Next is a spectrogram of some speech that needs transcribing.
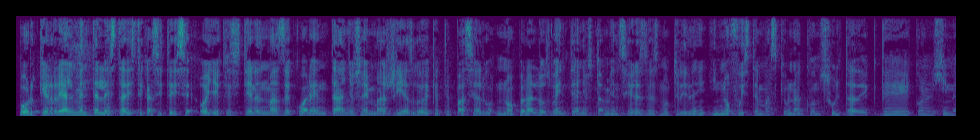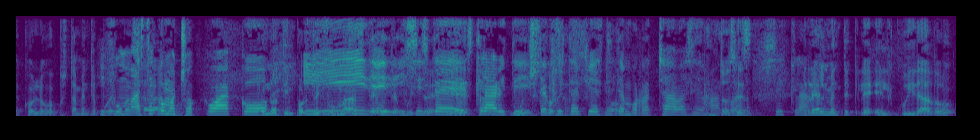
Porque realmente la estadística sí te dice, oye, que si tienes más de 40 años hay más riesgo de que te pase algo. No, pero a los 20 años también si eres desnutrida y, y no fuiste más que una consulta de, de- con el ginecólogo, pues también te Y puede fumaste pasar como algo. chocuaco. O no te importó y fumaste, o te y fuiste de hiciste, fiesta, Claro, y te, fuiste de fiesta y ¿no? te emborrachabas y demás. Entonces, Bueno, sí, claro. realmente el cuidado,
